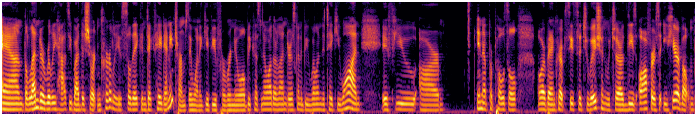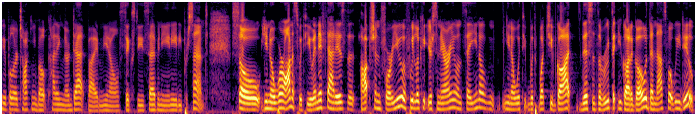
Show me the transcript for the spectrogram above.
And the lender really has you by the short and curlies so they can dictate any terms they want to give you for renewal because no other lender is going to be willing to take you on if you are in a proposal or bankruptcy situation, which are these offers that you hear about when people are talking about cutting their debt by, you know, 60, 70, and 80%. So, you know, we're honest with you. And if that is the option for you, if we look at your scenario and say, you know, you know, with, with what you've got, this is the route that you got to go, then that's what we do.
